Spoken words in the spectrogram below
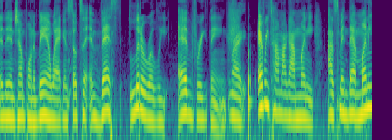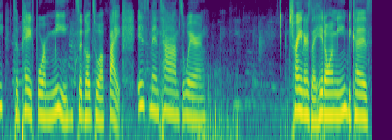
and then jump on a bandwagon. So to invest literally everything Right. every time I got money, I spent that money to pay for me to go to a fight. It's been times where trainers are hit on me because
